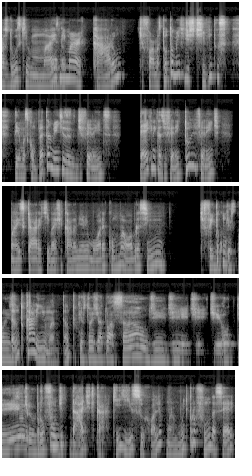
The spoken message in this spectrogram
as duas que mais Foda. me marcaram de formas totalmente distintas, temas completamente diferentes, técnicas diferentes, tudo diferente, mas, cara, que vai ficar na minha memória como uma obra assim, feita com questões, tanto carinho, mano, tanto questões de atuação, de, de, de, de roteiro, de profundidade, cara. Que isso? Olha, mano, muito profunda a série.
